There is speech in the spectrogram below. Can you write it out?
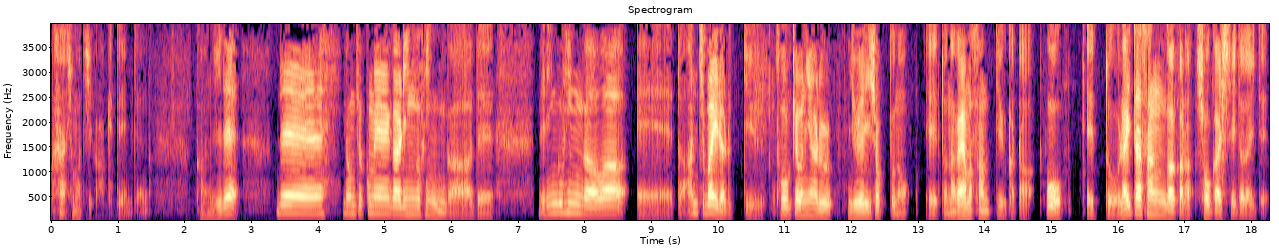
話持ちかけて、みたいな感じで、で、4曲目がリングフィンガーで、で、リングフィンガーは、えっ、ー、と、アンチバイラルっていう、東京にあるジュエリーショップの、えっ、ー、と、長山さんっていう方を、えっ、ー、と、ライターさん側から紹介していただいて、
